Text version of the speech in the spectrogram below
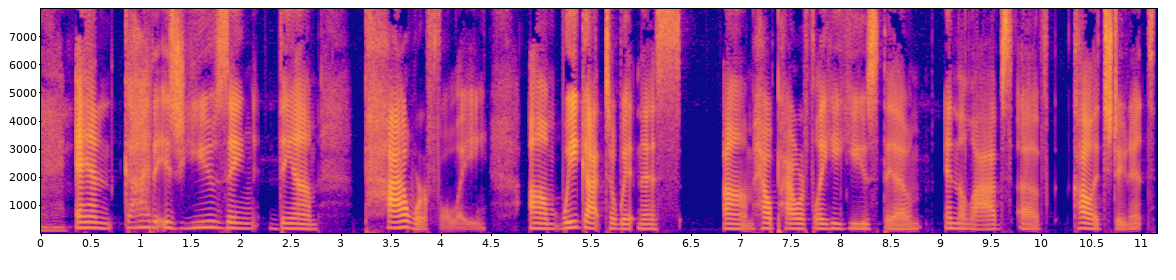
Mhm. and God is using them powerfully. Um, we got to witness um, how powerfully He used them in the lives of college students.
